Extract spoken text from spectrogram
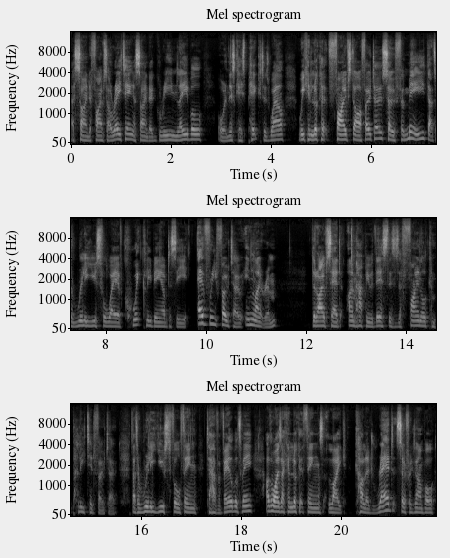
assigned a five star rating, assigned a green label, or in this case, picked as well. We can look at five star photos. So for me, that's a really useful way of quickly being able to see every photo in Lightroom that I've said, I'm happy with this. This is a final completed photo. That's a really useful thing to have available to me. Otherwise, I can look at things like colored red. So for example,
